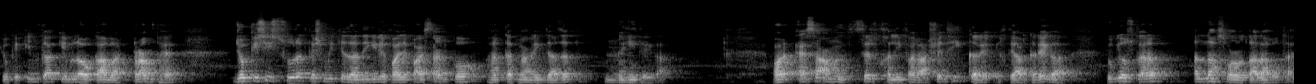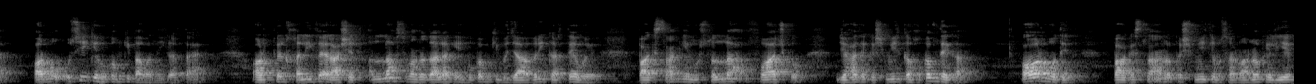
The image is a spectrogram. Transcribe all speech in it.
کیونکہ ان کا قبلہ و کعبہ ٹرمپ ہے، جو کسی صورت کشمیر کی آزادی کے لیے فوج پاکستان کو حرکت میں آنے کی اجازت نہیں دے گا۔ اور ایسا عمل صرف خلیفہ راشد ہی کرے اختیار کرے گا، کیونکہ اس کا رب اللہ سبحانہ تعالیٰ ہوتا ہے اور وہ اسی کے حکم کی پابندی کرتا ہے۔ اور پھر خلیفہ راشد اللہ سبحانہ تعالیٰ کے حکم کی بجاوری کرتے ہوئے پاکستان کی مسلح افواج کو جہاد کشمیر کا حکم دے گا اور وہ دن پاکستان اور کشمیر کے مسلمانوں کے لیے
